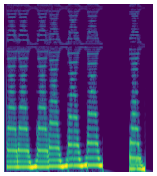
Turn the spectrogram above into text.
だらだらだらだ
